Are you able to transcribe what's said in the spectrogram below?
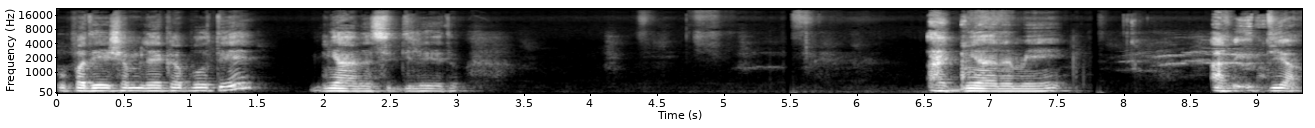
ఉపదేశం లేకపోతే జ్ఞానసిద్ధి లేదు. అజ్ఞానమే అవిద్య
